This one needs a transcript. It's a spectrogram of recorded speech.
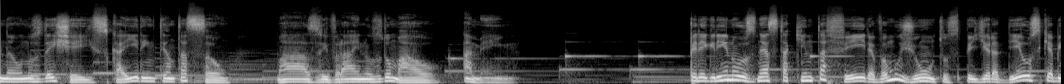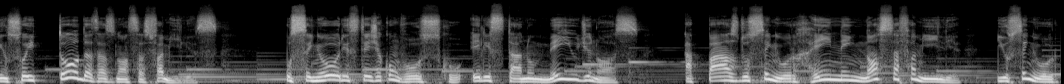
não nos deixeis cair em tentação, mas livrai-nos do mal. Amém. Peregrinos, nesta quinta-feira, vamos juntos pedir a Deus que abençoe todas as nossas famílias. O Senhor esteja convosco, Ele está no meio de nós. A paz do Senhor reine em nossa família e o Senhor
